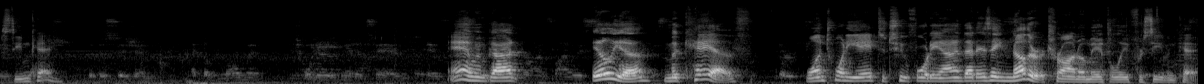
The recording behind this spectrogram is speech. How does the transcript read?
Stephen K. And we've got Ilya Mikheyev, 128 to 249. That is another Toronto Maple Leaf for Stephen K.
